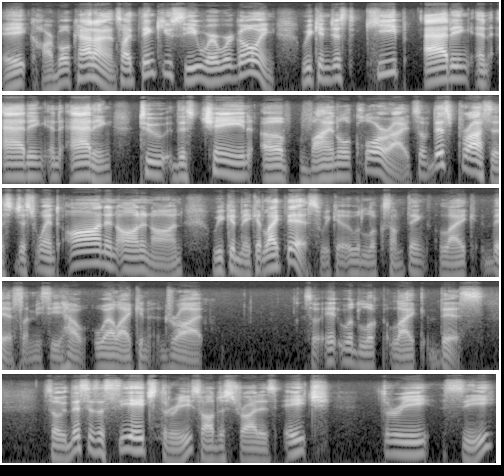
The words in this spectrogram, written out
a carbocation. So I think you see where we're going. We can just keep adding and adding and adding to this chain of vinyl chloride. So if this process just went on and on and on, we could make it like this. We could, it would look something like this. Let me see how well I can draw it. So it would look like this. So this is a CH3, so I'll just draw it as H3C.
